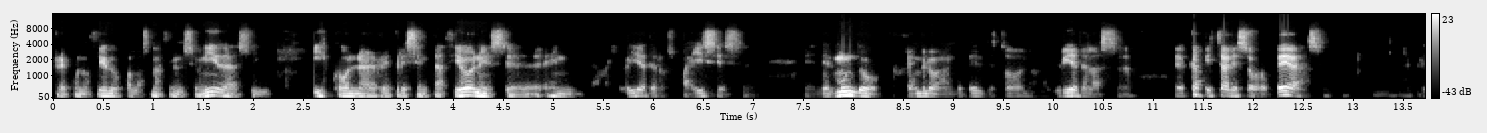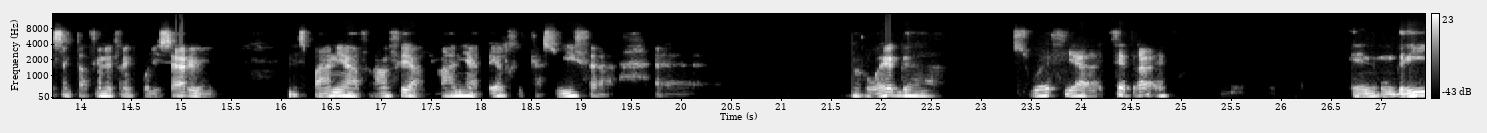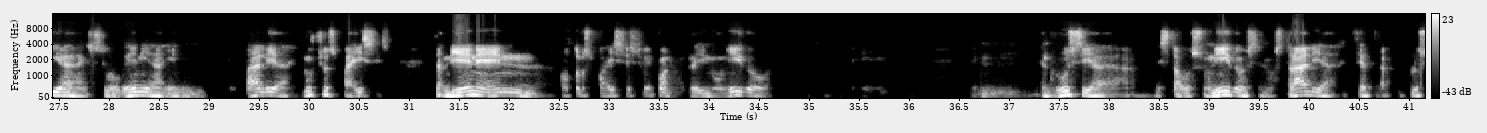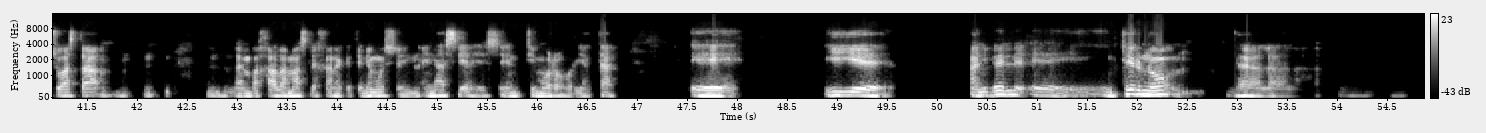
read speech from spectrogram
reconocido por las Naciones Unidas y, y con representaciones eh, en la mayoría de los países eh, del mundo, por ejemplo, a nivel de toda la mayoría de las eh, capitales europeas, representación del Frente Polisario en, España, Francia, Alemania, Bélgica, Suiza, Noruega, Suecia, etc. En Hungría, en Eslovenia, en Italia, en muchos países. También en otros países, eh, bueno, Reino Unido, en, Rusia, Estados Unidos, en Australia, etc. Incluso hasta la embajada más lejana que tenemos en, Asia es en Timor Oriental. Eh, y eh, a nivel interno, la,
